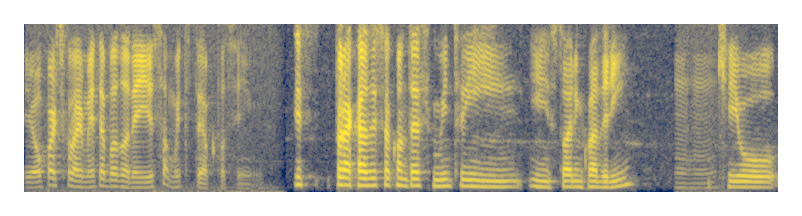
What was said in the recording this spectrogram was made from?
Eu, particularmente, abandonei isso há muito tempo, assim. Isso- por acaso isso acontece muito em, em história em quadrinho, Uhum. que o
